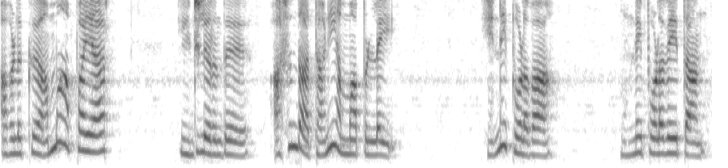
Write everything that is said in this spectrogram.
அவளுக்கு அம்மா அப்பா யார்? இன்றிலிருந்து அசுந்தா தனி அம்மா பிள்ளை. என்னை போலவா? உன்னைப் போலவே தான்.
